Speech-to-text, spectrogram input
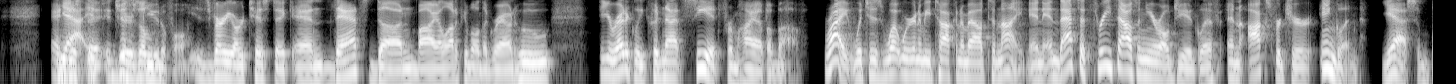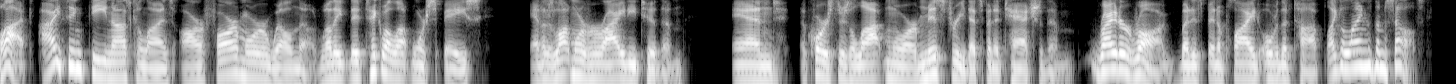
And yeah, just, uh, it's uh, just beautiful. A, it's very artistic, and that's done by a lot of people on the ground who theoretically could not see it from high up above. Right, which is what we're going to be talking about tonight. And and that's a 3000 year old geoglyph in Oxfordshire, England. Yes, but I think the Nazca lines are far more well known. Well, they, they take up a lot more space and there's a lot more variety to them. And of course, there's a lot more mystery that's been attached to them, right or wrong, but it's been applied over the top, like the lines themselves.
